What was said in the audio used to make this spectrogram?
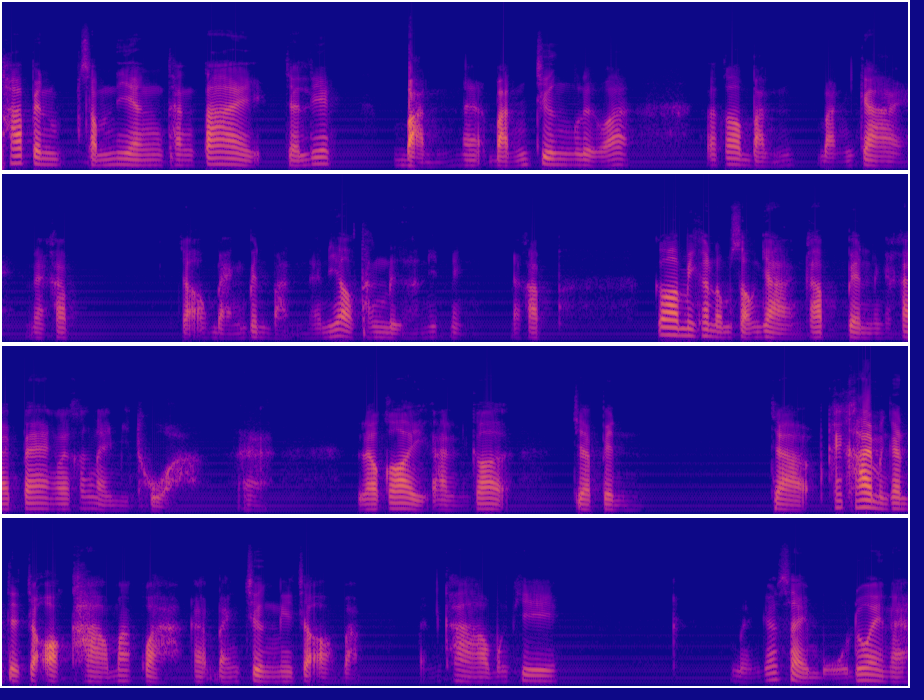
ถ้าเป็นสำเนียงทางใต้จะเรียกบั๋นนะบั๋นจึงหรือว่า แล้วก็บั๋นบั๋นกายนะครับ จะออกแบ่งเป็นบั๋นอันนี้ออกทางเหนือนิดหนึ่งนะครับ ก็มีขนมสองอย่างครับ เป็นคล้ายแป้งแล้วข้างในมีถั่วอ่าแล้วก็อีกอันก็จะเป็นจะคล้ายๆเหมือนกันแต่จะออกคาวมากกว่าครับแบงจึงนี่จะออกแบบ คาวบางที เหมือนก็ใส่หมูด้วยนะ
